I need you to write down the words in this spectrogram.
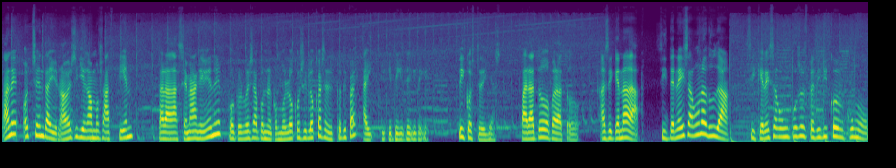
¿vale? 81, a ver si llegamos a 100 para la semana que viene, porque os vais a poner como locos y locas en Spotify. Ahí, tiqui, tiqui, tiqui, tiqui. Cinco estrellas. Para todo, para todo. Así que nada, si tenéis alguna duda, si queréis algún curso específico en Kumu,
